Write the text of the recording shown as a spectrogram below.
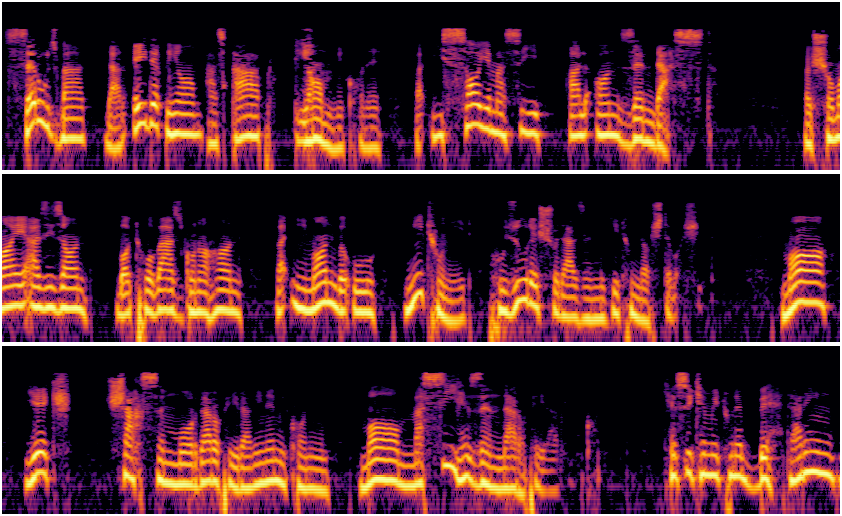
سه روز بعد در عید قیام از قبر قیام می‌کنه و عیسی مسیح الان زنده است. و شما عزیزان با توبه از گناهان و ایمان به او می‌تونید حضورش رو در زندگیتون داشته باشید. ما یک شخص مرده رو پیروی نمی کنیم ما مسیح زنده رو پیروی می کنیم کسی که می‌تونه بهترین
